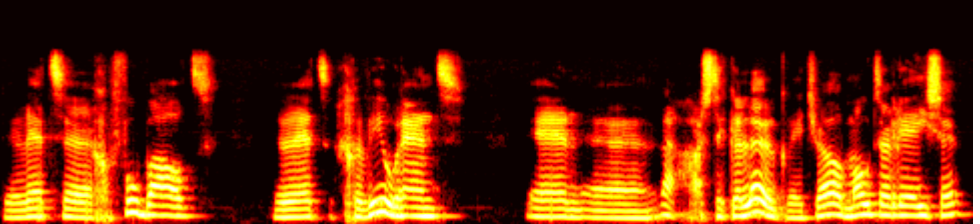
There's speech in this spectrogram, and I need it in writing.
Er werd gevoetbald, er werd gewielrend en nou, hartstikke leuk, weet je wel, motorracen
